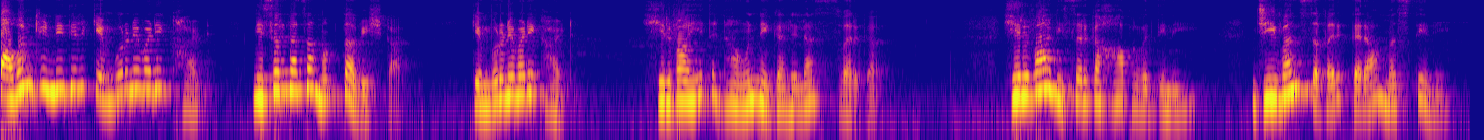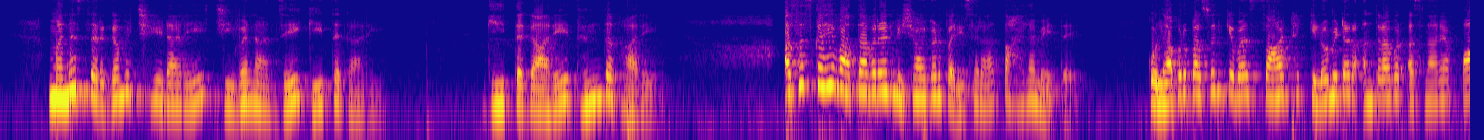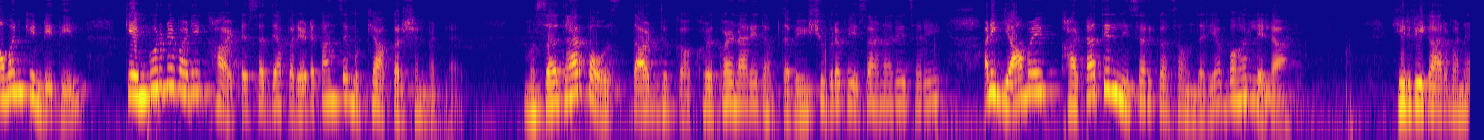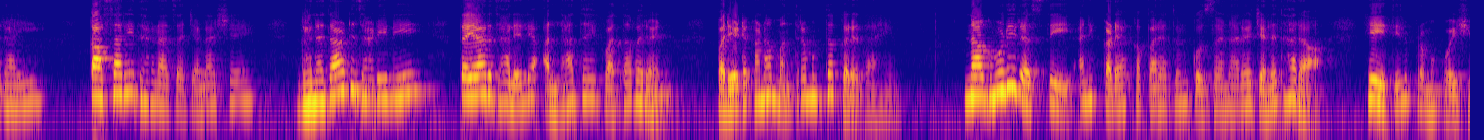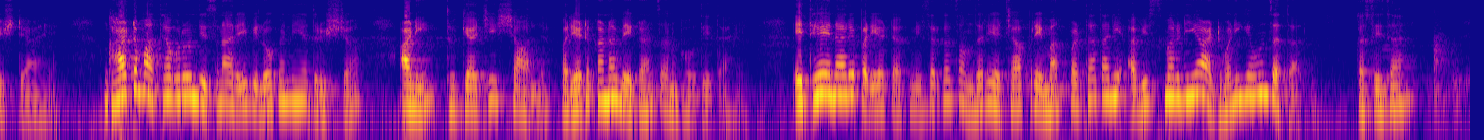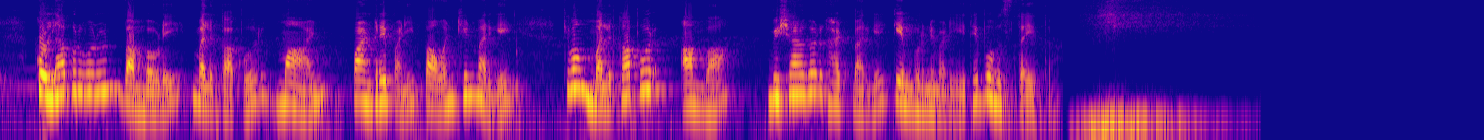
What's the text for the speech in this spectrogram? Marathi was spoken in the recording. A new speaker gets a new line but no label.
पावनखिंडीतील केंबुर्णेवाडी घाट निसर्गाचा मुक्त आविष्कार. केंबुर्णेवाडी घाट हिरवाईत न्हावून निघालेला स्वर्ग. हिरवा निसर्ग हा भवतीने जीवन सफर करा मस्तीने. मनसरगम छेडारे जीवनाचे गीतगारे. गीतगारे धुंद भारे. असंच काही वातावरण विशाळगड परिसरात पाहायला मिळतंय. कोल्हापूरपासून केवळ साठ किलोमीटर अंतरावर असणाऱ्या पावनखिंडीतील केंबुर्णेवाडी घाट सध्या पर्यटकांचे मुख्य आकर्षण बनलं आहे मुसळधार पाऊस दाट धुकं खळखळणारे धबधबे शुभ्र फेसाळणारे झरे आणि यामुळे घाटातील निसर्ग सौंदर्य बहरलेलं आहे. हिरवीगार वनराई कासारी धरणाचा जलाशय घनदाट झाडीने तयार झालेले आल्हाददायक वातावरण पर्यटकांना मंत्रमुग्ध करत आहे. नागमोडी रस्ते आणि कड्या कपाऱ्यातून कोसळणाऱ्या जलधारा हे येथील प्रमुख वैशिष्ट्य आहे. घाट माथ्यावरून दिसणारे विलोभनीय दृश्य आणि धुक्याची शाल पर्यटकांना वेगळाच अनुभव देत आहे. येथे येणारे पर्यटक निसर्ग सौंदर्याच्या प्रेमात पडतात आणि अविस्मरणीय आठवणी घेऊन जातात. कसे जाल? कोल्हापूरवरून बांबवडे मलकापूर मांड पांढरेपाणी पावनखिंड मार्गे किंवा मलकापूर आंबा विशाळगड घाटमार्गे केंबुर्णेवाडी येथे पोहोचता येतं.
